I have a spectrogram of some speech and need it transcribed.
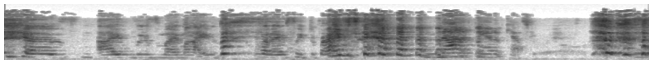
because I lose my mind when I'm sleep deprived. not a fan of castor oil.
